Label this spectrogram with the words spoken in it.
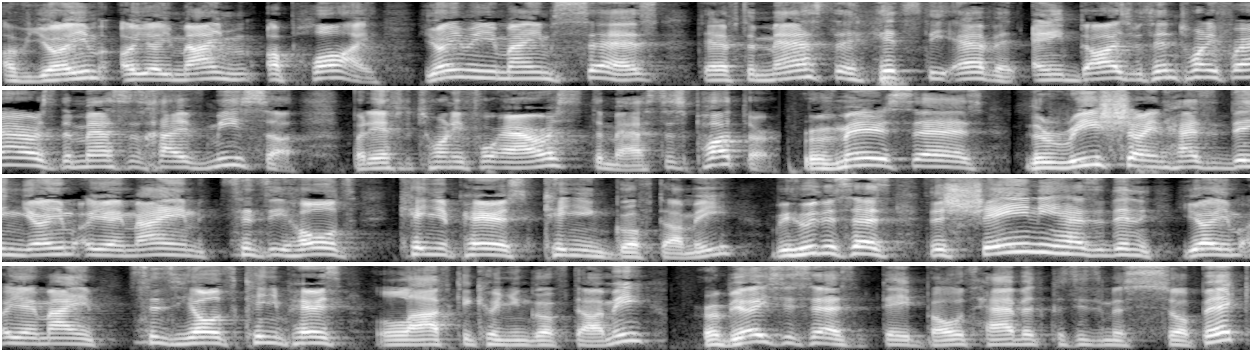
of Yoim or Yoimaim apply? Yoim or Yoimaim says that if the master hits the Evet and he dies within 24 hours, the master's chayiv misa. But after 24 hours, the master's potter. Rav Meir says the Rishon has the din Yoim or Yoimaim since he holds Kenyan Paris, Kenyan Guftami. Rehuda says the Shani has the din Yoim or Yoimaim since he holds Kenyan Paris, Lav Kenyan Guftami. Rabbi Yossi says they both have it because he's mesopik.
